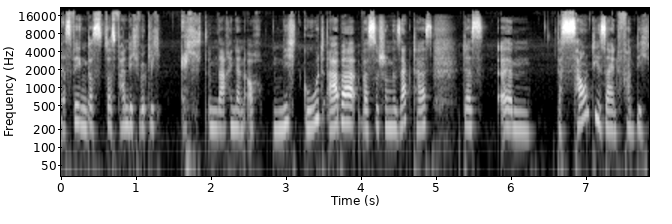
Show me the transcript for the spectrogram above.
deswegen, das, das fand ich wirklich echt im Nachhinein auch nicht gut. Aber was du schon gesagt hast, dass ähm, das Sounddesign fand ich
